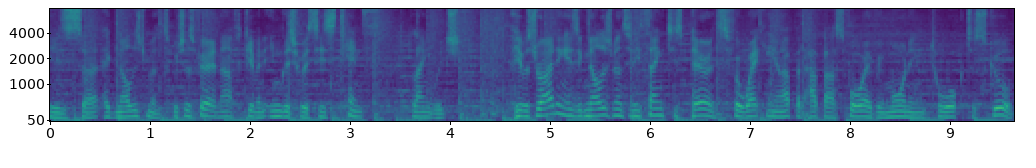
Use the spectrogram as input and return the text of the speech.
his uh, acknowledgements, which is fair enough given English was his 10th language. He was writing his acknowledgements and he thanked his parents for waking him up at half past four every morning to walk to school.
